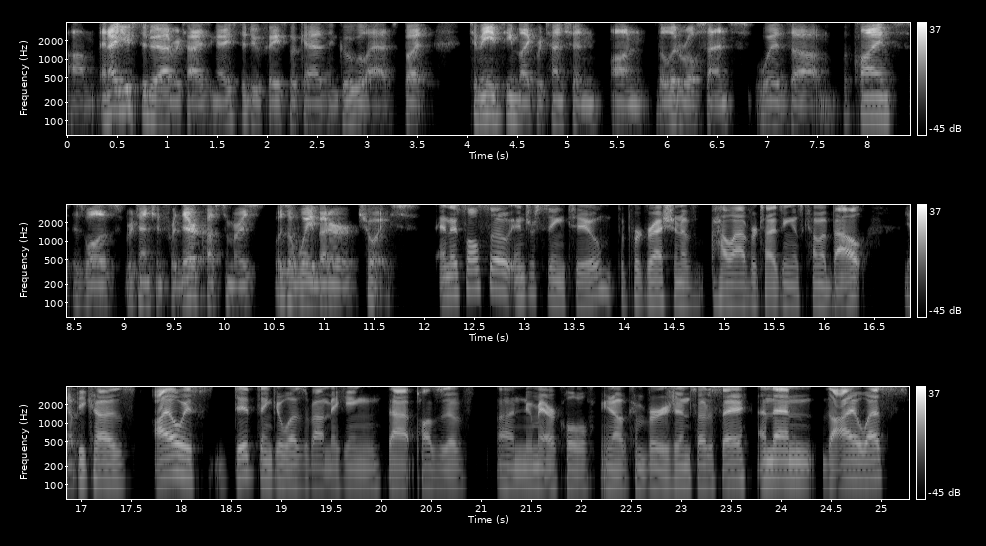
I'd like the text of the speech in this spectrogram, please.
Um, and I used to do advertising. I used to do Facebook ads and Google ads, but to me, it seemed like retention on the literal sense with um, with clients as well as retention for their customers was a way better choice. And it's also interesting too the progression of how advertising has come about. Yep. Because I always did think it was about making that positive uh, numerical, you know, conversion, so to say. And then the iOS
